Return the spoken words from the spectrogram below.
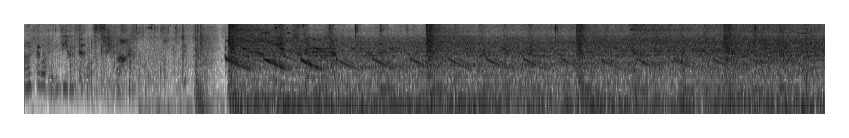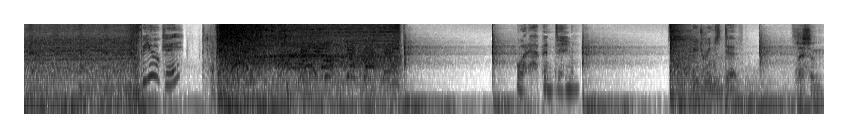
Not gonna leave you with that thing on. Are you okay? What happened to him? Adrian's dead. Listen,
